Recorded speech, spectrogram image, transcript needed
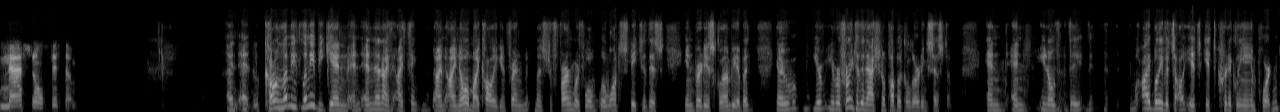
national system. And, and, Colin, let me let me begin, and, and then I, I think I, I, know my colleague and friend Mr. Farnworth will, will want to speak to this in British Columbia. But you know, you're you're referring to the National Public Alerting System, and and you know the, the I believe it's it's it's critically important.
